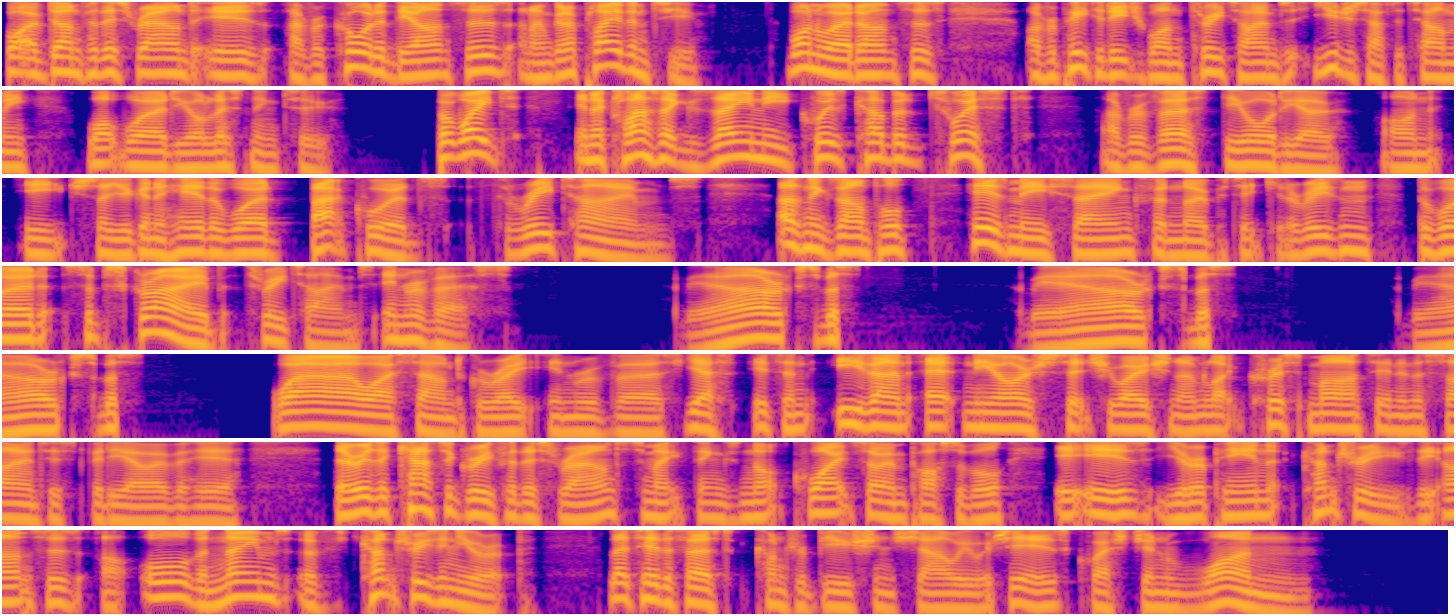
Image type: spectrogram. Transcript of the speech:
What I've done for this round is I've recorded the answers and I'm going to play them to you. One word answers. I've repeated each one three times. You just have to tell me what word you're listening to. But wait, in a classic zany quiz cupboard twist, I've reversed the audio on each. So you're going to hear the word backwards three times. As an example, here's me saying, for no particular reason, the word subscribe three times in reverse. Wow, I sound great in reverse. Yes, it's an Ivan Etnioj situation. I'm like Chris Martin in the scientist video over here. There is a category for this round to make things not quite so impossible. It is European countries. The answers are all the names of countries in Europe. Let's hear the first contribution, shall we, which is question one.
